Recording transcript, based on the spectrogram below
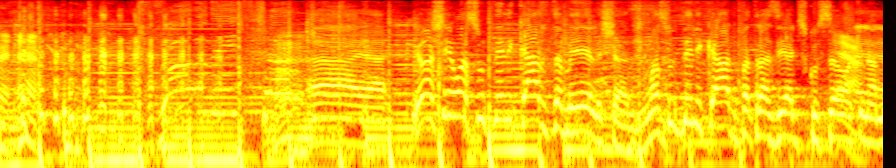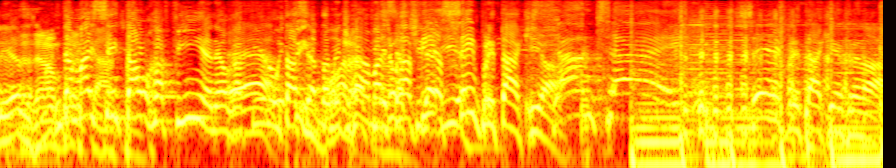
Ai, ai. Eu achei um assunto delicado também, Alexandre. Um assunto delicado pra trazer a discussão É, aqui na mesa. mas é Ainda mais sem estar o Rafinha, né? O Rafinha não tá certamente embora. o Ah, mas o Rafinha atiraria. sempre tá aqui, ó. sempre tá aqui entre nós.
